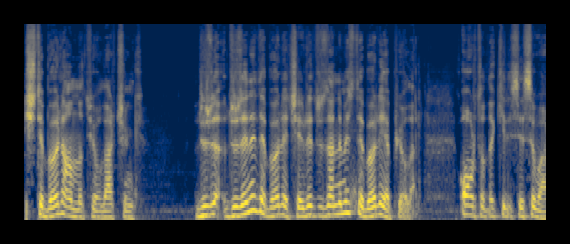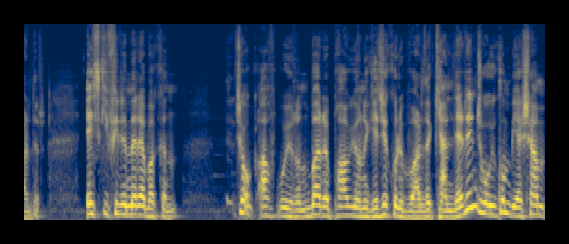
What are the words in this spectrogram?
İşte böyle anlatıyorlar çünkü. Düzeni de böyle, çevre düzenlemesi de böyle yapıyorlar. Ortada kilisesi vardır. Eski filmlere bakın. Çok af buyurun. Barı, pavyonu, gece kulübü vardı. Kendilerince uygun bir yaşam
